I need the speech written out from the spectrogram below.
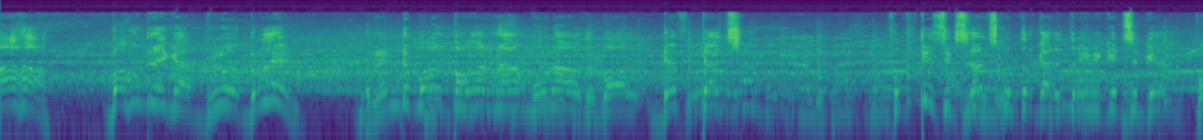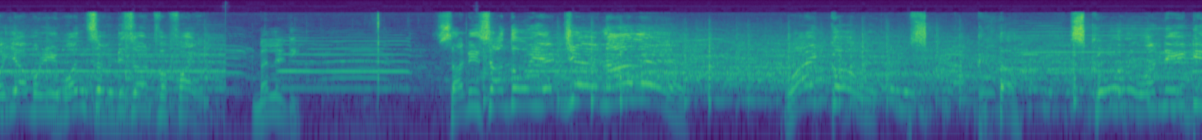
ஆஹா பவுண்டரிங்க பிரில்லியன்ட் ரெண்டு பால் பவர்னா மூணாவது ball deft touch 56 six runs கொடுத்திருக்காரு த்ரீ விக்கெட்ஸுக்கு Poyyamozhi one seventy seven for five மெலடி. சனி சந்தோ எட்ஜ் நாலு. வாங்கிக்கோ ஸ்கோர் ஒன் எயிட்டி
